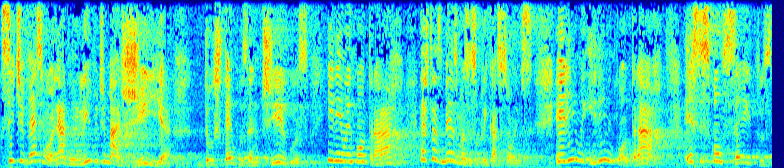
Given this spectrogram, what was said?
se tivessem olhado um livro de magia dos tempos antigos, iriam encontrar estas mesmas explicações. Iriam, iriam encontrar esses conceitos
